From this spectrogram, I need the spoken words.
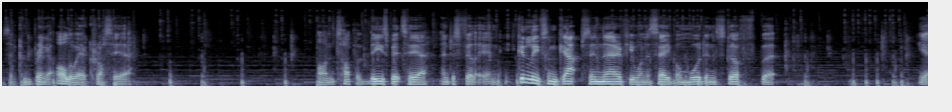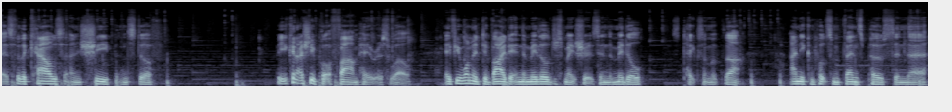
So it can bring it all the way across here on top of these bits here and just fill it in. You can leave some gaps in there if you want to save on wood and stuff, but yeah, it's for the cows and sheep and stuff. But you can actually put a farm here as well. If you want to divide it in the middle, just make sure it's in the middle. Let's take some of that. And you can put some fence posts in there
